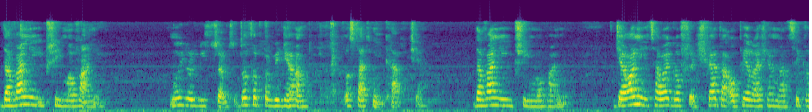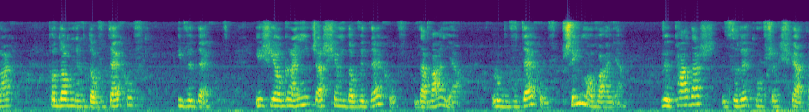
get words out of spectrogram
Dawanie i przyjmowanie. Mój drogi strzelcu, to co powiedziałam w ostatniej karcie. Dawanie i przyjmowanie. Działanie całego wszechświata opiera się na cyklach podobnych do wdechów i wydechów. Jeśli ograniczasz się do wydechów, dawania lub wdechów, przyjmowania, wypadasz z rytmu wszechświata.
